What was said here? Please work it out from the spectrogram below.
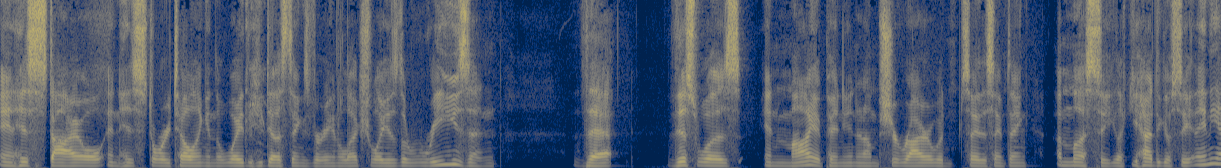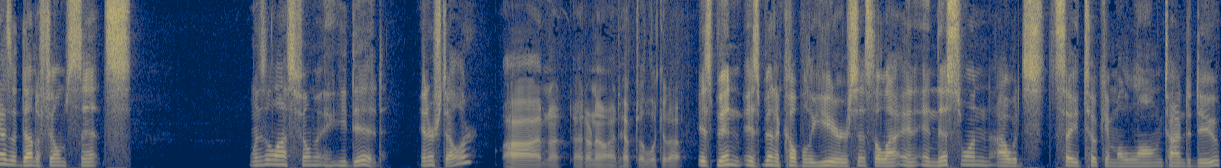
and his style and his storytelling and the way that he does things very intellectually is the reason that this was, in my opinion, and I'm sure Ryer would say the same thing, a must see. Like you had to go see it. And he hasn't done a film since. When's the last film he did? Interstellar. Uh, I'm not. I don't know. I'd have to look it up. It's been it's been a couple of years since the last. And, and this one, I would say, took him a long time to do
